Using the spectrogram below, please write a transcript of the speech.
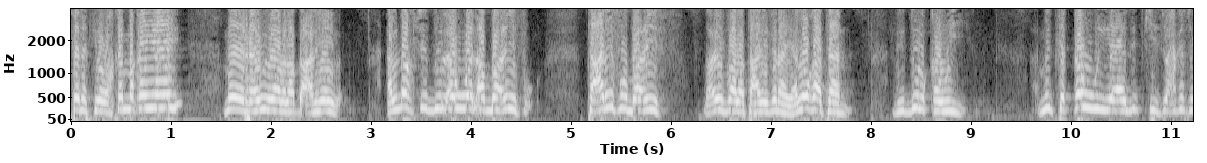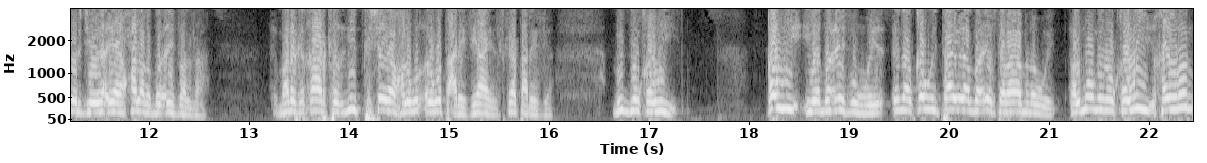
Sanadkiiba wax ka maqan yahay mee raawigaaba la dacniyeyba almaqsid alawal adaciifu tacriifu daciif daciif baa la tacriifinaya luqatan didulqawiy midka qawiga didkiisa wax ka soo horjeeda ayaa waxaa laa daciif baa la dhaha mararka qaarka didka shayga wax lagu tacriifiya iskaga tacriifiya did lqawiy qawi iyo daciif un wey inaad qawi tahay inaad daciif tahay laba midan wey almumin alqawiy khayrun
